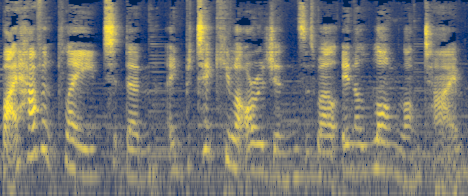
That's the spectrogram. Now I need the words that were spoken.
but I haven't played them, in particular Origins as well, in a long, long time.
